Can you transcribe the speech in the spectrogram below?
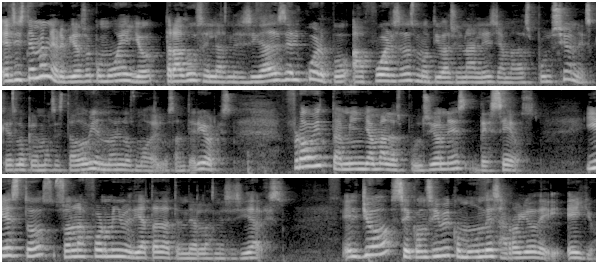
El sistema nervioso como ello traduce las necesidades del cuerpo a fuerzas motivacionales llamadas pulsiones, que es lo que hemos estado viendo en los modelos anteriores. Freud también llama a las pulsiones deseos, y estos son la forma inmediata de atender las necesidades. El yo se concibe como un desarrollo del ello.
